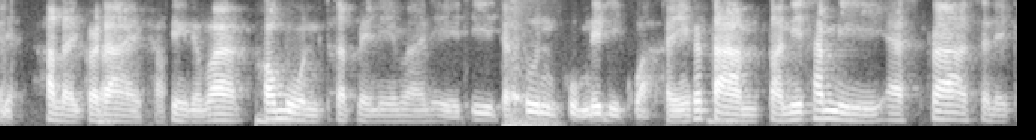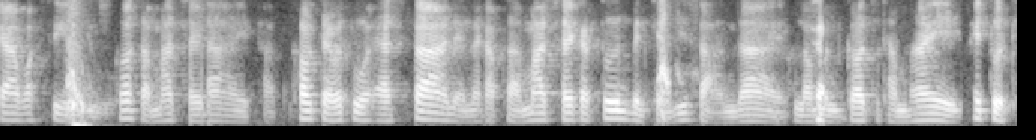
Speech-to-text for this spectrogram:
เนี่ยอะไรก็ได้ครับเพียงแต่ว่าข้อมูลจะเป็น mRNA ที่กระตุ้นภูมิได้ดีกว่าแต่ยังไงก็ตามตอนนี้ถ้ามี a s t r a z เซ e c a วัคซีนอยู่ก็สามารถใช้ได้ครับเข้าใจว่าตัว a s t r a เนี่ยนะครับสามารถใช้กระตุ้นเป็นเข็มที่3ได้ แล้วมันก็จะทำให้ให้ตัว T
